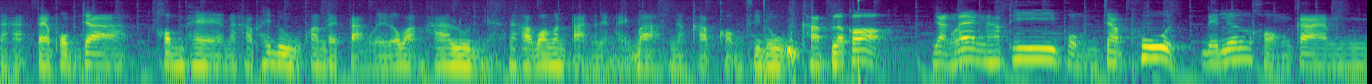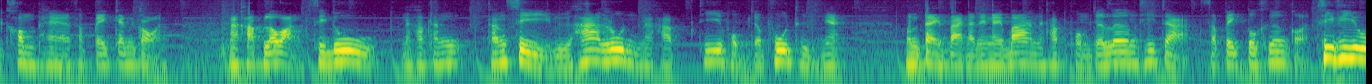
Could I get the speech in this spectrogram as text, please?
นะฮะแต่ผมจะ compare นะครับให้ดูความแตกต่างเลยระหว่าง 5 รุ่นเนี่ยนะครับว่ามันต่างกันอย่างไรบ้างนะครับของซีดูครับแล้วก็อย่างแรกนะครับที่ผมจะพูดในเรื่องของการ compare สเปคกันก่อน นะครับระหว่างซีดูนะครับทั้งทั้ง 4 หรือ 5 รุ่นนะครับที่ผมจะพูดถึงเนี่ยมันแตกต่างกันยังไงบ้างนะครับ ผมจะเริ่มที่จากสเปคตัวเครื่องก่อน CPU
